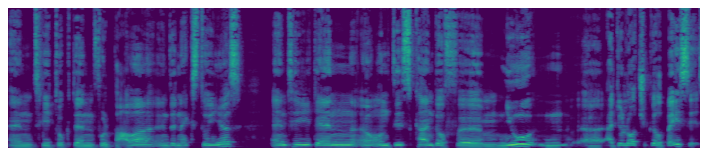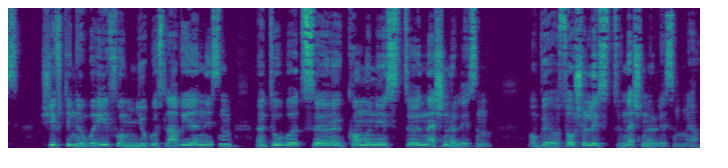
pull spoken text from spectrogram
And he took then full power in the next two years. And he then, uh, on this kind of um, new uh, ideological basis, shifting away from Yugoslavianism uh, towards uh, communist uh, nationalism or socialist nationalism. Yeah,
